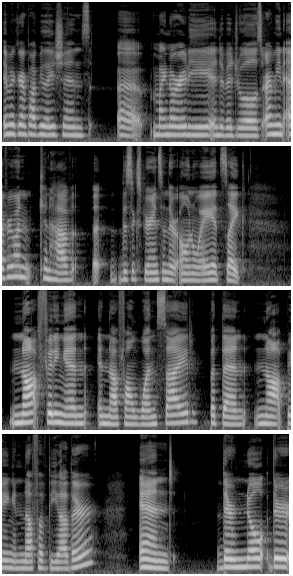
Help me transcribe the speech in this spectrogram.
immigrant populations uh, minority individuals, or I mean, everyone can have uh, this experience in their own way. It's like not fitting in enough on one side, but then not being enough of the other, and they're no they're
